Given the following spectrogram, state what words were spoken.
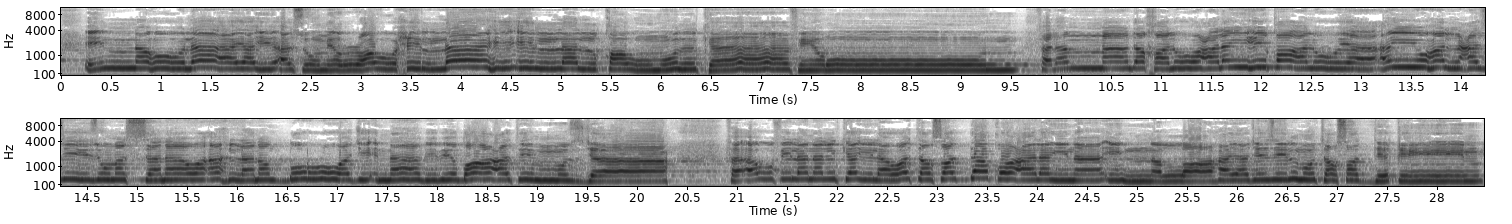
إنه لا ييأس من روح الله إلا القوم الكافرون. فلما دخلوا عليه قالوا يا أيها العزيز مسنا وأهلنا الضر وجئنا ببضاعة مزجاة. فأوفي لنا الكيل وتصدق علينا إن الله يجزي المتصدقين.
